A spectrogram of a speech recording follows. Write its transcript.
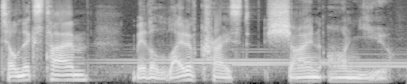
Till next time, May the light of Christ shine on you.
